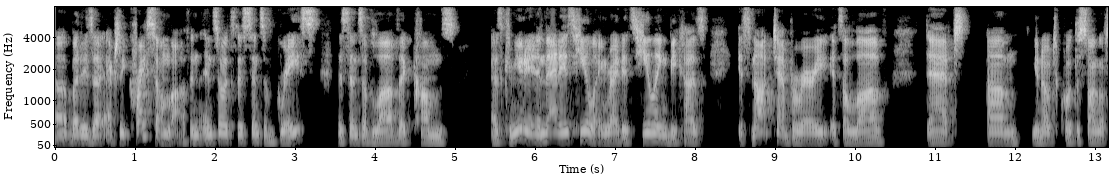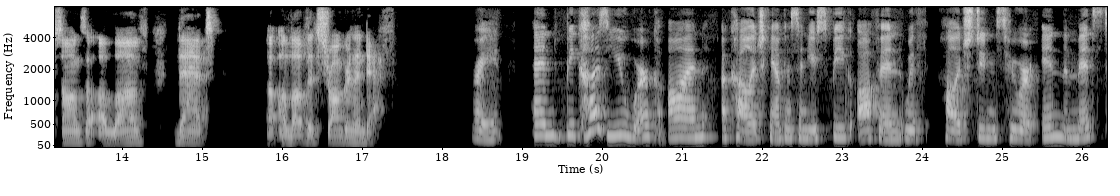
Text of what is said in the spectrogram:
uh, but is a, actually Christ's own love. And, and so it's this sense of grace, the sense of love that comes as communion. And that is healing, right? It's healing because it's not temporary. It's a love that um, you know, to quote the Song of Songs, a, a love that a love that's stronger than death. Right. And because you work on a college campus and you speak often with college students who are in the midst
